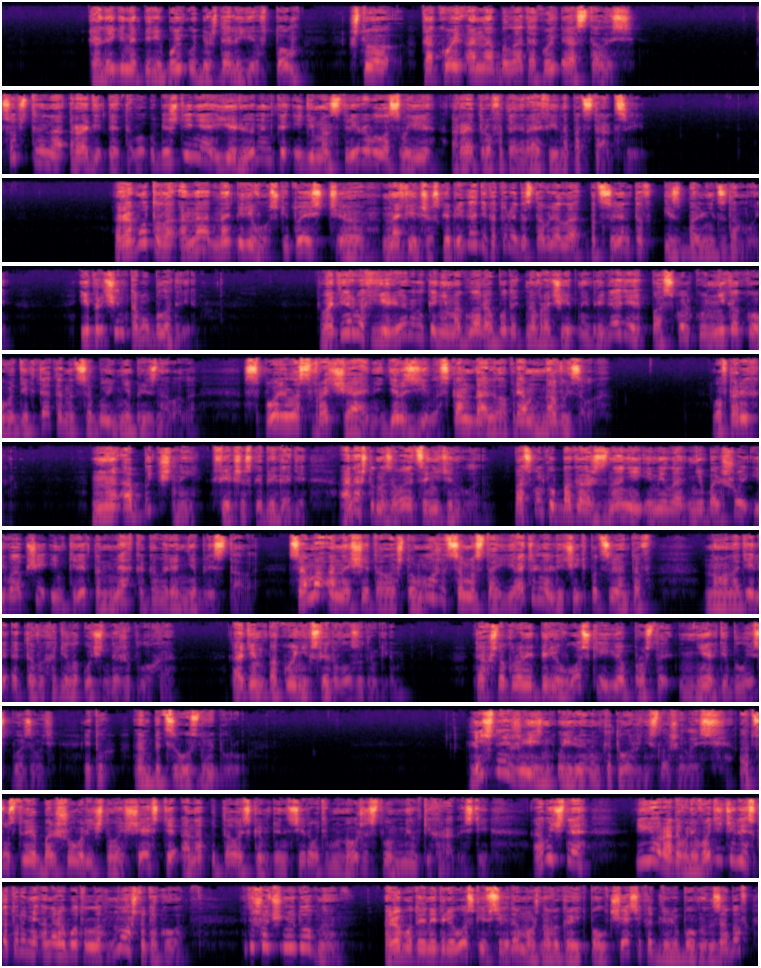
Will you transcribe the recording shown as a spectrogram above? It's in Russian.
Коллеги на перебой убеждали ее в том, что какой она была, такой и осталась. Собственно, ради этого убеждения Еременко и демонстрировала свои ретро-фотографии на подстанции. Работала она на перевозке, то есть э, на фельдшерской бригаде, которая доставляла пациентов из больниц домой. И причин тому было две. Во-первых, Еременко не могла работать на врачебной бригаде, поскольку никакого диктата над собой не признавала. Спорила с врачами, дерзила, скандалила прямо на вызовах. Во-вторых, на обычной фельдшерской бригаде она, что называется, не тянула, поскольку багаж знаний имела небольшой и вообще интеллектом, мягко говоря, не блистала. Сама она считала, что может самостоятельно лечить пациентов – но на деле это выходило очень даже плохо. Один покойник следовал за другим. Так что кроме перевозки ее просто негде было использовать, эту амбициозную дуру. Личная жизнь у Еременко тоже не сложилась. Отсутствие большого личного счастья она пыталась компенсировать множеством мелких радостей. Обычно ее радовали водители, с которыми она работала. Ну а что такого? Это же очень удобно. Работая на перевозке, всегда можно выкроить полчасика для любовных забав,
